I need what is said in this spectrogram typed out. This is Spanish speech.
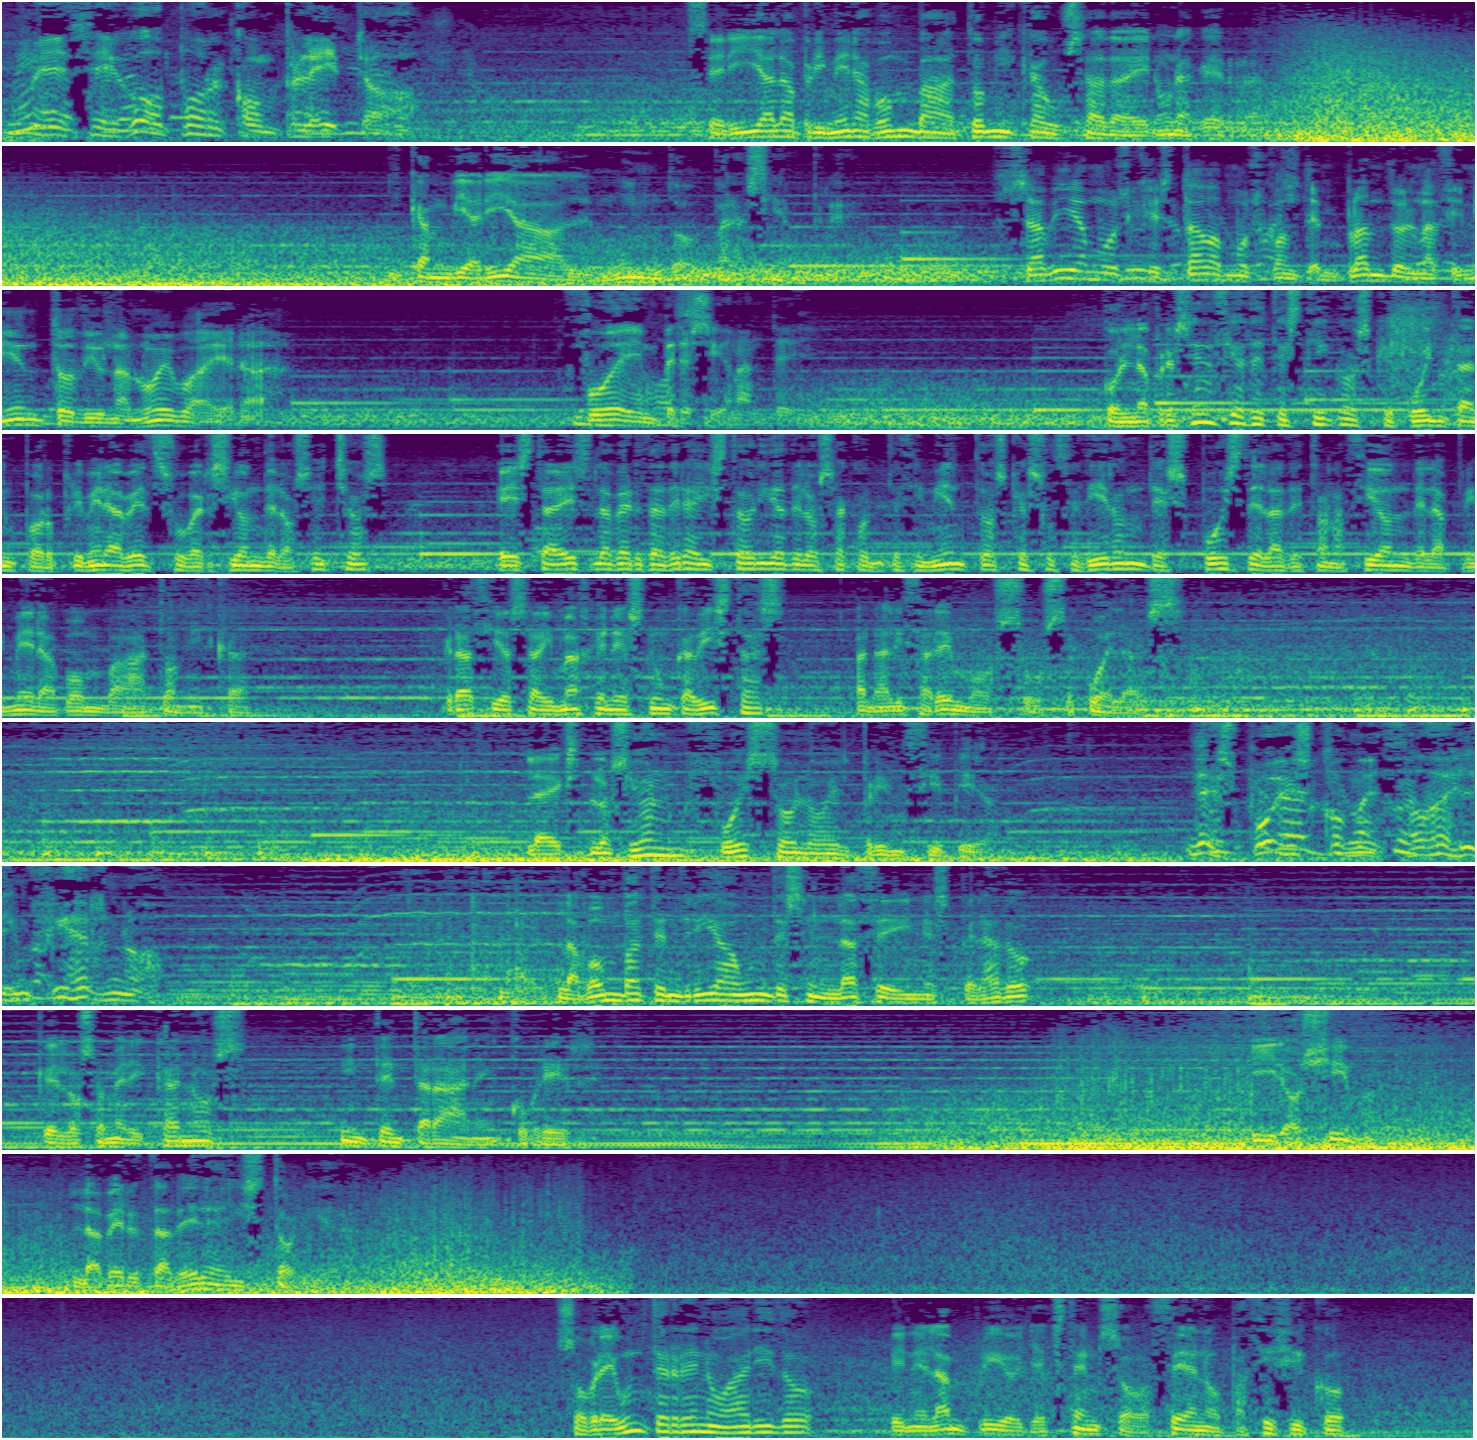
Me cegó por completo. Sería la primera bomba atómica usada en una guerra. Y cambiaría al mundo para siempre. Sabíamos que estábamos contemplando el nacimiento de una nueva era. Fue impresionante. Con la presencia de testigos que cuentan por primera vez su versión de los hechos, esta es la verdadera historia de los acontecimientos que sucedieron después de la detonación de la primera bomba atómica. Gracias a imágenes nunca vistas, analizaremos sus secuelas. La explosión fue solo el principio. Después comenzó el infierno. La bomba tendría un desenlace inesperado que los americanos intentarán encubrir. Hiroshima, la verdadera historia. Sobre un terreno árido, en el amplio y extenso Océano Pacífico,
